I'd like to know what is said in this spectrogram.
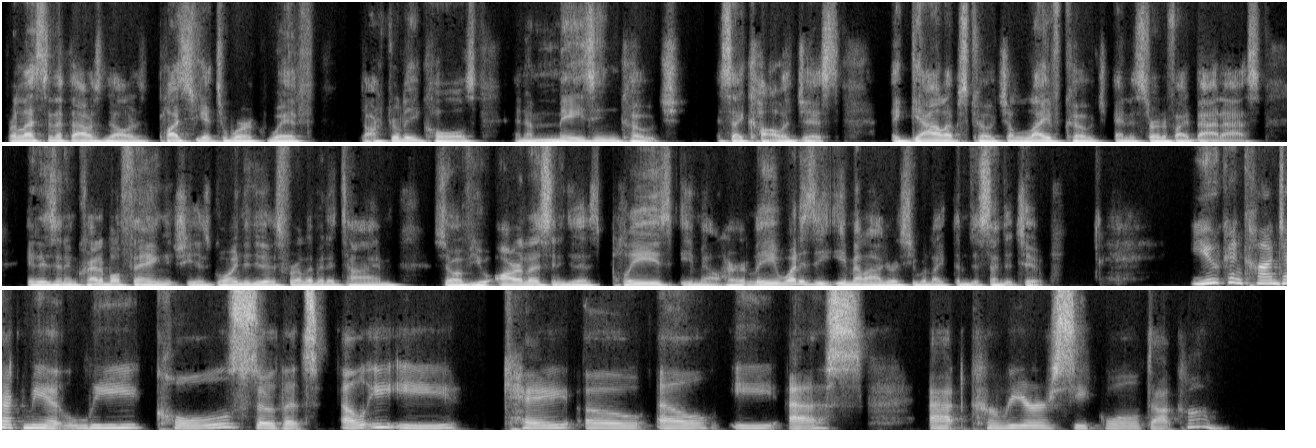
for less than a thousand dollars. Plus, you get to work with Dr. Lee Koles, an amazing coach, a psychologist, a Gallup's coach, a life coach, and a certified badass. It is an incredible thing. She is going to do this for a limited time. So if you are listening to this, please email her. Lee, what is the email address you would like them to send it to? You can contact me at Lee Koles. So that's L E E K O L E S at careersequel.com.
